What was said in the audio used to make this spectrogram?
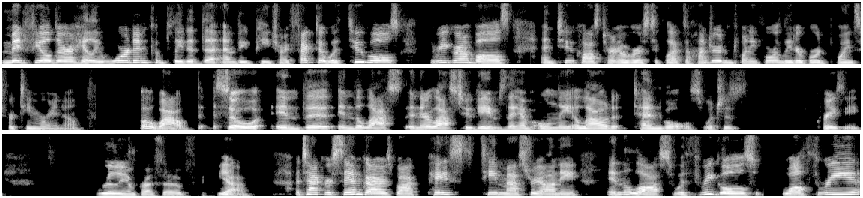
Midfielder Haley Warden completed the MVP trifecta with two goals, three ground balls, and two cost turnovers to collect 124 leaderboard points for Team Moreno. Oh wow. So in the in the last in their last two games they have only allowed 10 goals, which is crazy. Really impressive. Yeah. Attacker Sam Geiersbach paced Team Mastroianni in the loss with three goals, while three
